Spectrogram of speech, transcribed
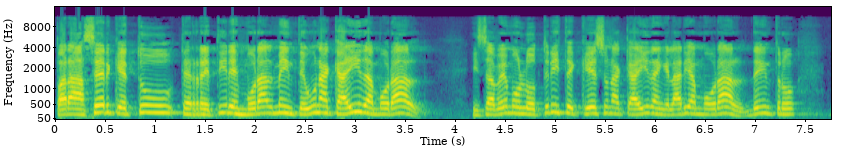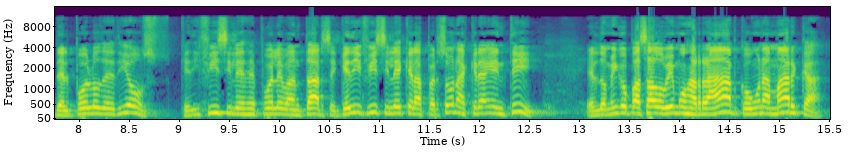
para hacer que tú te retires moralmente, una caída moral. Y sabemos lo triste que es una caída en el área moral dentro del pueblo de Dios. Qué difícil es después levantarse, qué difícil es que las personas crean en ti. El domingo pasado vimos a Raab con una marca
